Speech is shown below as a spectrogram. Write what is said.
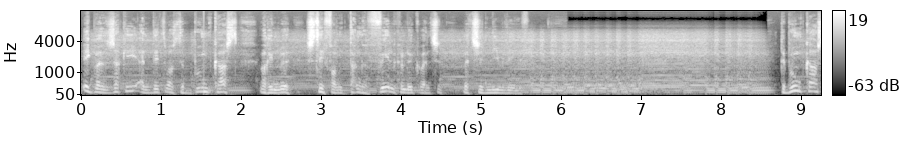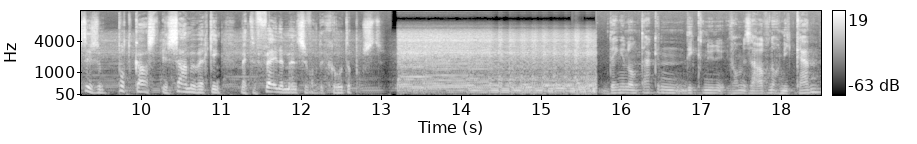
Ik ben Zaki en dit was de Boomcast waarin we Stefan Tange veel geluk wensen met zijn nieuw leven. De Boomcast is een podcast in samenwerking met de fijne mensen van de Grote Post. Dingen ontdekken die ik nu van mezelf nog niet ken,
